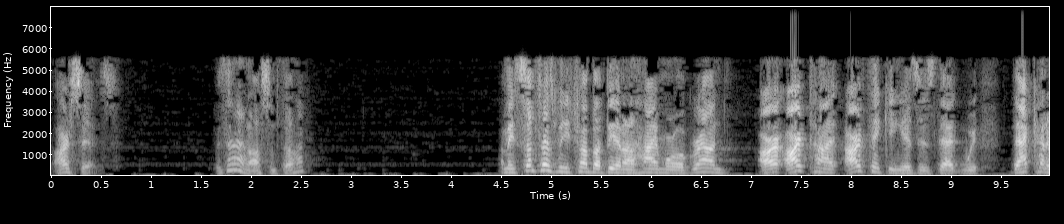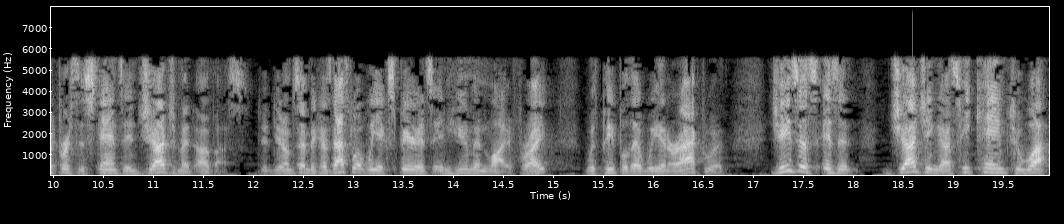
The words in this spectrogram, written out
Our sins. Isn't that an awesome thought? I mean, sometimes when you talk about being on high moral ground, our our, time, our thinking is is that we, that kind of person stands in judgment of us. Do you know what I'm saying? Because that's what we experience in human life, right? With people that we interact with. Jesus isn't judging us. He came to what?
